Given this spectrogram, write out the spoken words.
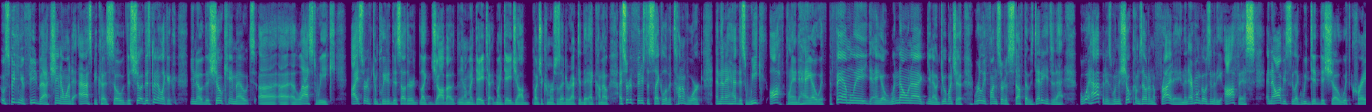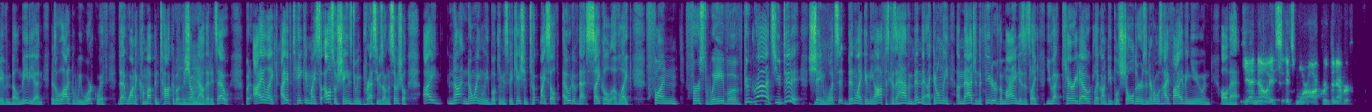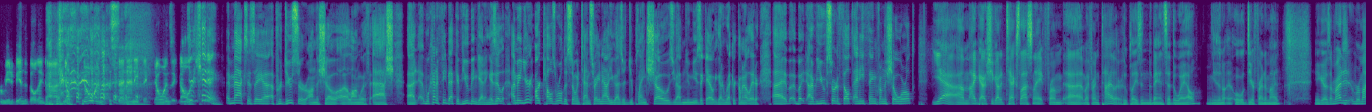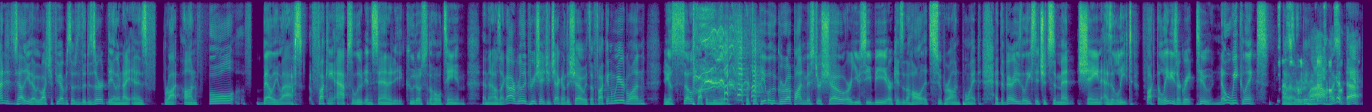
Well, speaking of feedback, Shane, I wanted to ask because so the show, this been like a, you know, the show came out uh, uh, uh, last week. I sort of completed this other like job out, you know, my day, t- my day job, bunch of commercials I directed that had come out. I sort of finished the cycle of a ton of work, and then I had this week off plan to hang out with the family, to hang out with Winona, you know, do a bunch of really fun sort of stuff that was dedicated to that. But what happened is when the show comes out on a Friday, and then everyone goes into the office, and now obviously like we did this show with Crave and Bell Media, and there's a lot of people we work with that want to come up and talk about the show now mm-hmm. that it's out. But I like I have taken myself. Also, Shane's doing press. He was on the social. I not knowingly booking this vacation took myself out of that cycle of like fun first wave of congrats, you did it. Shane, what's it been like in the office? Because I haven't been there. I can only imagine the theater of the mind is it's like you got carried out like on people's shoulders and everyone was high fiving you and all that. Yeah, no, it's it's more awkward than ever for me to be in the building. Uh, no, no one said anything. No one's acknowledged. You're acknowledged. it. kidding. And Max is a, a producer on the show uh, along with Ash. Uh, what kind of feedback have you been getting? Is it? I mean, your Arkells world is so intense right now. You guys are you're playing shows. You have new music out. You got a record coming out later. Uh, but- but have you sort of felt anything from the show world? Yeah, um, I actually got a text last night from uh, my friend Tyler, who plays in the band Said the Whale. He's an old dear friend of mine. He goes, "I'm reminded, reminded to tell you that we watched a few episodes of The Dessert the other night, and has brought on full belly laughs, fucking absolute insanity. Kudos to the whole team." And then I was like, "Oh, I really appreciate you checking out the show. It's a fucking weird one." And he goes, "So fucking weird." but for people who grew up on Mr. Show or UCB or Kids in the Hall, it's super on point. At the very least, it should cement Shane as elite. Fuck, the ladies are great too. No weak links. That was the review. That's awesome. that.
